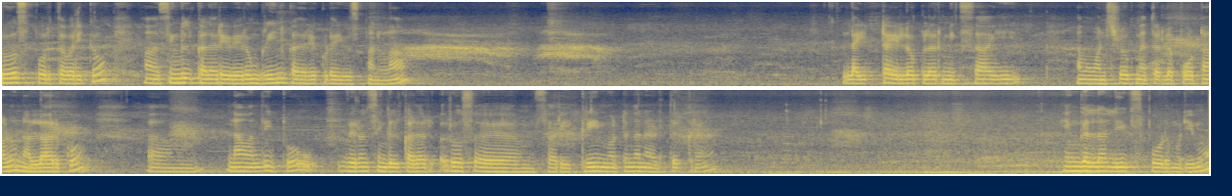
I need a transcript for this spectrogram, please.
ரோஸ் பொறுத்த வரைக்கும் சிங்கிள் கலரே வெறும் க்ரீன் கலரே கூட யூஸ் பண்ணலாம். லைட்டாக எல்லோ கலர் மிக்ஸ் ஆகி நம்ம ஒன் ஸ்ட்ரோக் மெத்தடில் போட்டாலும் நல்லாயிருக்கும். நான் வந்து இப்போது வெறும் single colour rose sorry green மட்டும்தான் நான் எடுத்துருக்குறேன். எங்கெல்லாம் லீவ்ஸ் போட முடியுமோ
